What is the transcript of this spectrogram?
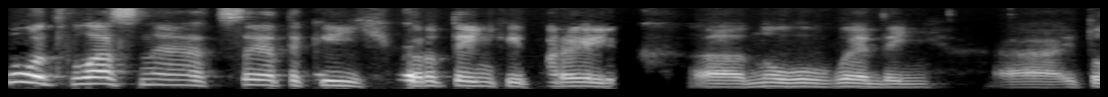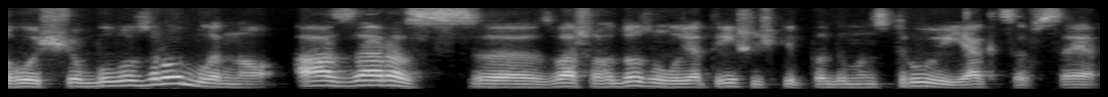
Ну, от, власне, це такий коротенький перелік е, нововведень і того, що було зроблено. А зараз, е, з вашого дозволу, я трішечки продемонструю, як це все е,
